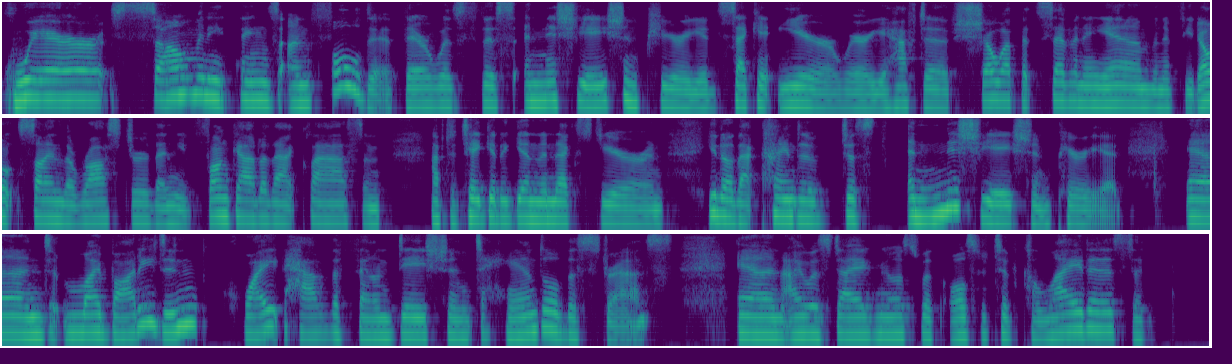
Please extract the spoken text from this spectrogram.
where so many things unfolded. There was this initiation period, second year, where you have to show up at 7 a.m. And if you don't sign the roster, then you funk out of that class and have to take it again the next year. And, you know, that kind of just initiation period. And my body didn't quite have the foundation to handle the stress. And I was diagnosed with ulcerative colitis, a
